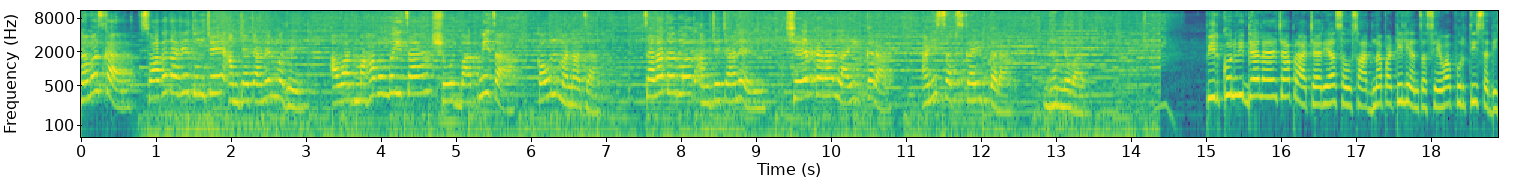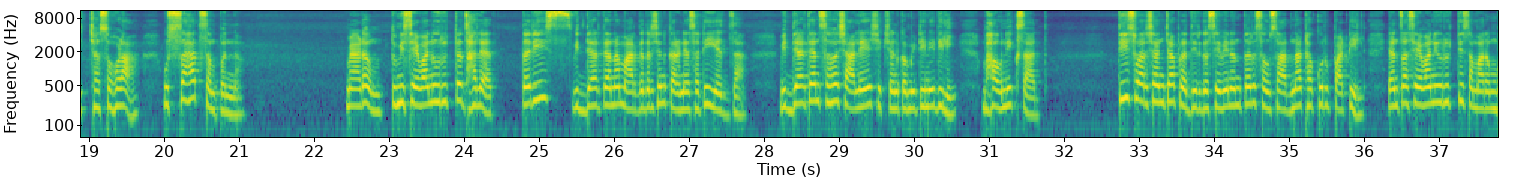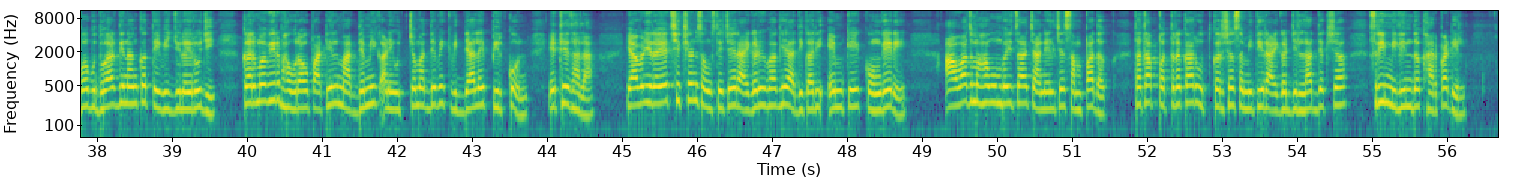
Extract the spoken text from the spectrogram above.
नमस्कार स्वागत आहे तुमचे आमच्या चॅनेलमध्ये. आवाज महामुंबईचा शोध बातमीचा कौल मनाचा. चला तर मग आमचे चॅनेल शेअर करा लाईक करा आणि सबस्क्राईब करा. धन्यवाद. पिरकोन विद्यालयाच्या प्राचार्या सौ साधना पाटील यांचा सेवापूर्ती सदिच्छा सोहळा उत्साहात संपन्न. मॅडम तुम्ही सेवानिवृत्त झाल्यात तरी विद्यार्थ्यांना मार्गदर्शन करण्यासाठी येत जा. विद्यार्थ्यांसह शालेय शिक्षण कमिटीने दिली भावनिक साथ. तीस वर्षांच्या प्रदीर्घ सेवेनंतर सौ साधना ठाकूर पाटील यांचा सेवानिवृत्ती समारंभ बुधवार दिनांक तेवीस जुलै रोजी कर्मवीर भाऊराव पाटील माध्यमिक आणि उच्च माध्यमिक विद्यालय पिरकोन येथे झाला. यावेळी रयत शिक्षण संस्थेचे रायगड विभागीय अधिकारी एम के कोंगेरे आवाज महामुंबईचा चॅनेलचे संपादक तथा पत्रकार उत्कर्ष समिती रायगड जिल्हाध्यक्ष श्री मिलिंद खारपाटील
